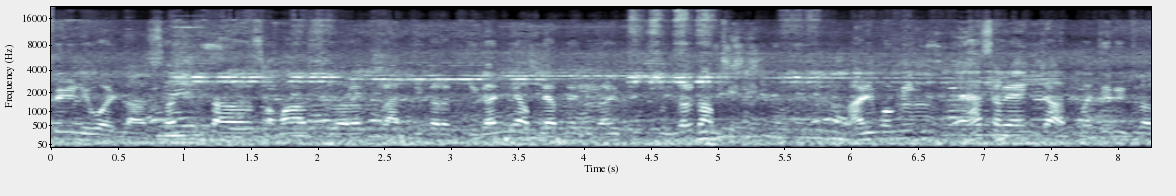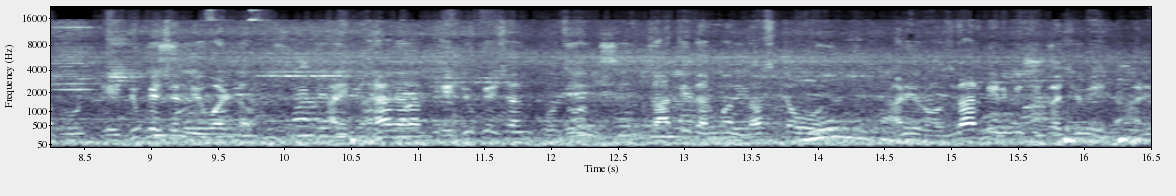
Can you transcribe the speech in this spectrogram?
फील्ड निवडला संत समाजकारक क्रांतिकारक तिघांनी आपल्या आपल्या ठिकाणी खूप सुंदर काम केले आणि मग मी ह्या सगळ्यांच्या आत्मचरित्रातून एज्युकेशन निवडलं आणि घराघरात एज्युकेशन पोचून जाती धर्म नष्ट होऊन आणि रोजगार निर्मिती कशी होईल आणि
